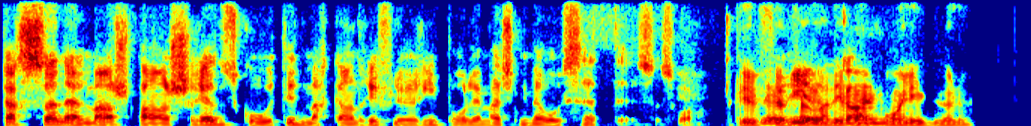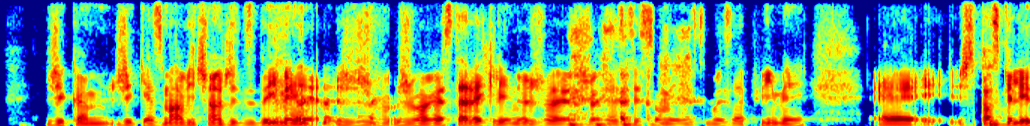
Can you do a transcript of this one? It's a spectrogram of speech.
personnellement, je pencherais du côté de Marc-André Fleury pour le match numéro 7 euh, ce soir. Il fait vraiment des bons points, les gars. Là j'ai comme j'ai quasiment envie de changer d'idée, mais je, vais rester avec les je vais, je vais rester sur mes, mes appuis, mais euh, c'est parce que les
